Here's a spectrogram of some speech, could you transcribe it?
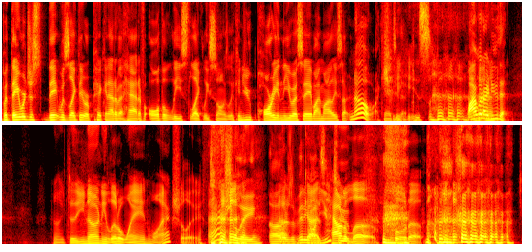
but they were just they, it was like they were picking out of a hat of all the least likely songs like can you party in the usa by miley cyrus no i can't do that why would i do that like, do you know any Little Wayne? Well, actually, actually uh, there's a video Guys, on youtube How to Love. Pull it up.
